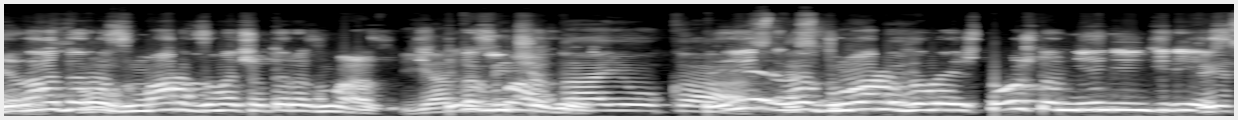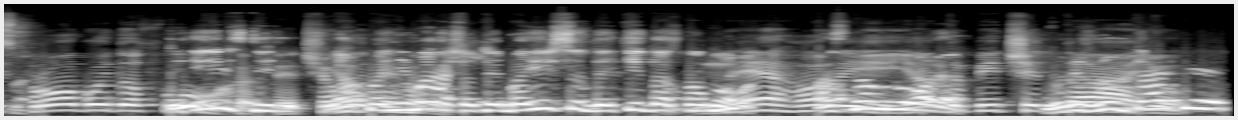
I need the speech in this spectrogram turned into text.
Не надо слух. размазывать, что ты размазываешь. Я ты тобі размазываешь. читаю указ. Ты Ти спробуй, размазываешь то, что мне не ти интересно. спробуй Ты дослухати. си- Чого я ти понимаю, говориш? что ты боишься дойти до основного. Не гори, Основное. я тобі В читаю. результате,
